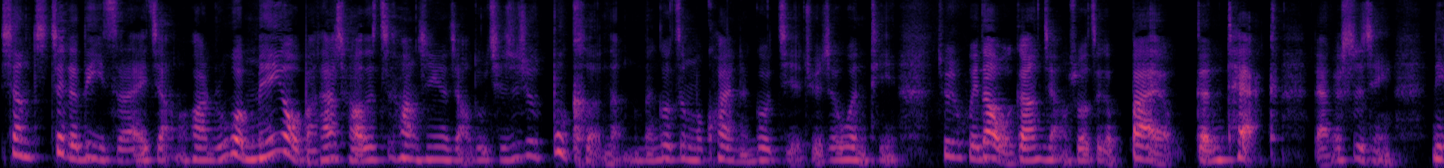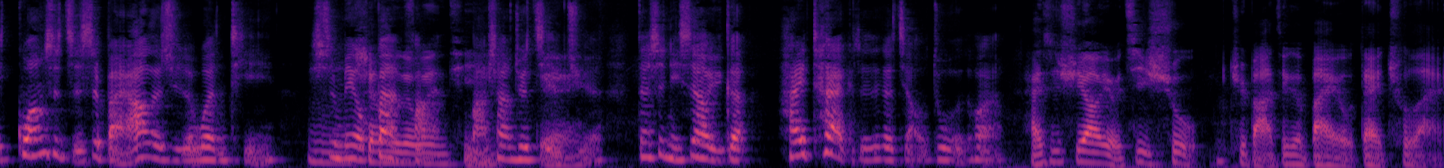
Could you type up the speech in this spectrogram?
像这个例子来讲的话，如果没有把它朝着创新的角度，其实就不可能能够这么快能够解决这个问题。就是回到我刚刚讲说这个 bio 跟 tech 两个事情，你光是只是 biology 的问题是没有办法马上就解决，嗯、但是你是要有一个 high tech 的这个角度的话，还是需要有技术去把这个 bio 带出来。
